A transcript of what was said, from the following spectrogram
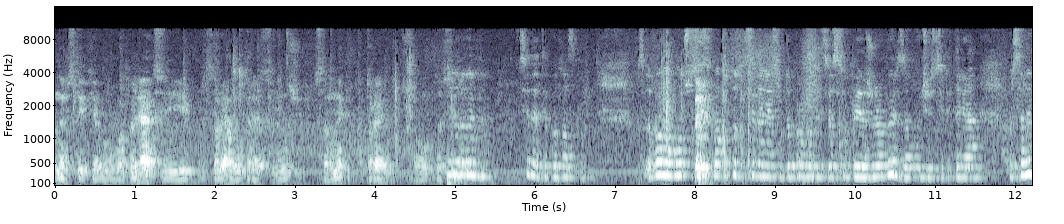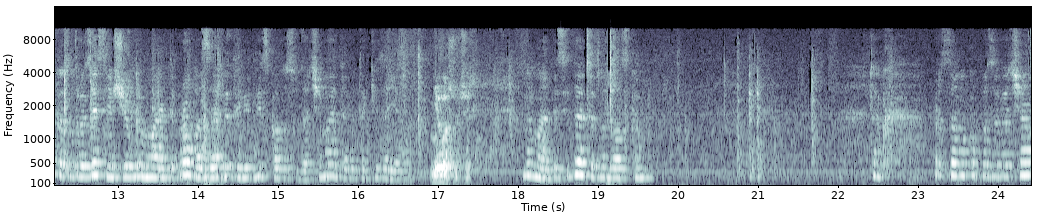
не встиг, я був в апеляції і представляв інтереси інших представників засідання. Зрозуміло. Сідайте, будь ласка. Вам оголошується склад суду засідання суду проводиться суди Журавель за участю секретаря. Представника суд роз'яснює, що ви маєте право заявити відвід складу суда. Чи маєте ви такі заяви? Ні, ваша честь. Не маєте. Сідайте, будь ласка. Так. Представнику позивача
